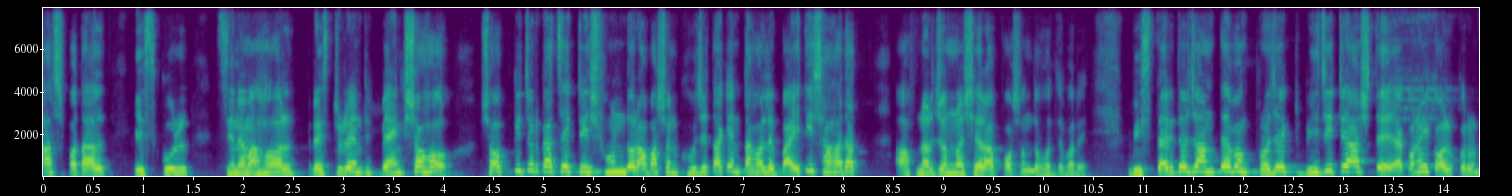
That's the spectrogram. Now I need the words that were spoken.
হাসপাতাল, school, cinema hall, restaurant, bank সহ সব কিছুর কাছে একটি সুন্দর আবাসন খুঁজে থাকেন, তাহলে বাইতি শাহাদাত আপনার জন্য সেরা পছন্দ হতে পারে। বিস্তারিত জানতে এবং প্রজেক্ট ভিজিটে আসতে এখনই কল করুন।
